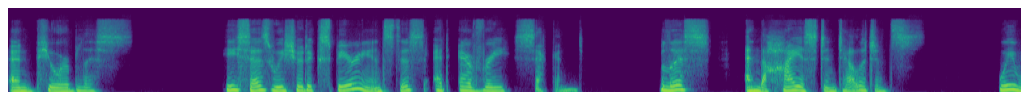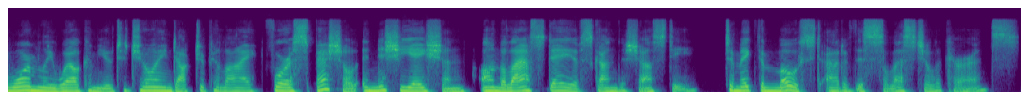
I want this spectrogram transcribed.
and pure bliss. He says we should experience this at every second. Bliss and the highest intelligence. We warmly welcome you to join Dr. Pillai for a special initiation on the last day of Skanda Shashti to make the most out of this celestial occurrence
